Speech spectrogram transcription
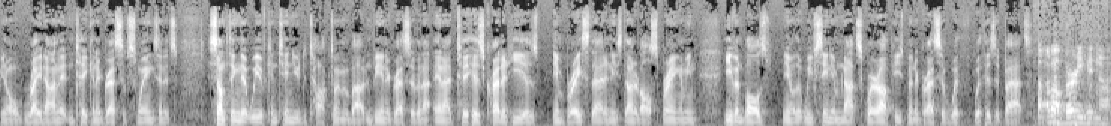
you know, right on it and taking aggressive swings. And it's something that we have continued to talk to him about and being aggressive. And, I, and I, to his credit, he has embraced that, and he's done it all spring. I mean, even balls, you know, that we've seen him not square up, he's been aggressive with with his at bats. About Birdie hitting a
